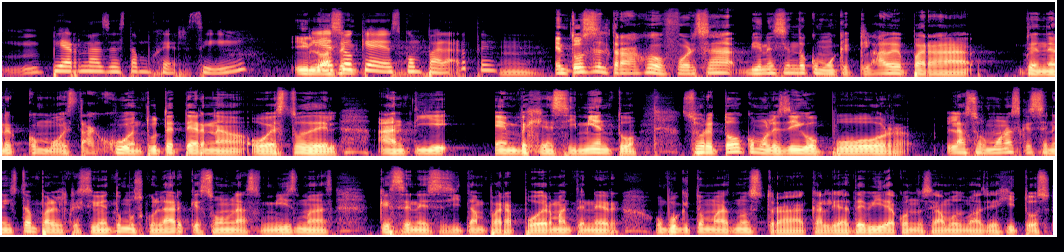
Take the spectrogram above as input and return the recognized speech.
mm, piernas de esta mujer, sí. y Y, eso hacen que es compararte. Mm. Entonces el trabajo de fuerza viene siendo como que clave para tener como esta juventud eterna o esto del anti-envejecimiento, sobre todo como les digo, por las hormonas que se necesitan para el crecimiento muscular, que son las mismas que se necesitan para poder mantener un poquito más nuestra calidad de vida cuando seamos más viejitos.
